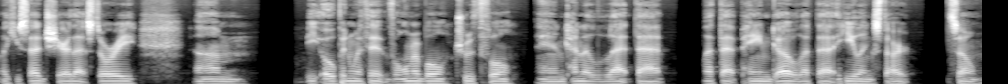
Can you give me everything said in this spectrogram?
like you said, share that story, um, be open with it, vulnerable, truthful, and kind of let that let that pain go, let that healing start. So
